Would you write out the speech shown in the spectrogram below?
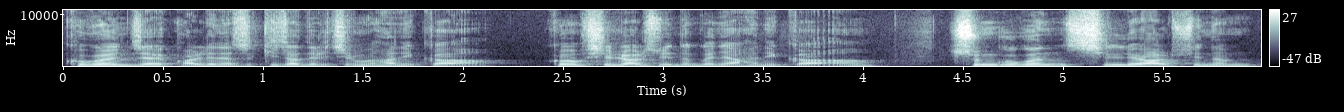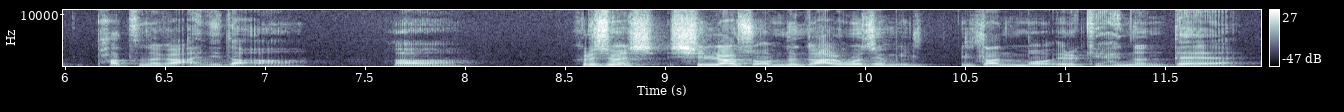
그걸 이제 관련해서 기자들이 질문하니까 그거 신뢰할 수 있는 거냐 하니까 중국은 신뢰할 수 있는 파트너가 아니다. 어. 그렇지만 시- 신뢰할 수 없는 거 알고 지금 일- 일단 뭐 이렇게 했는데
